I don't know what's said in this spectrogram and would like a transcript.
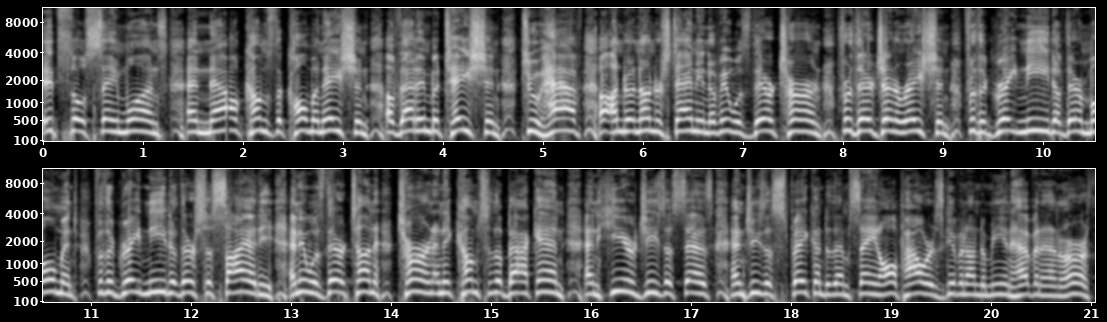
It's those same ones. And now comes the culmination of that invitation to have under an understanding of it was their turn for their generation, for the great need of their moment, for the great need of their society. And it was their ton, turn, and it comes to the back end. And here Jesus says, And Jesus spake unto them, saying, All power is given unto me in heaven and on earth.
